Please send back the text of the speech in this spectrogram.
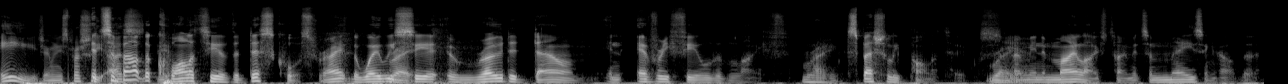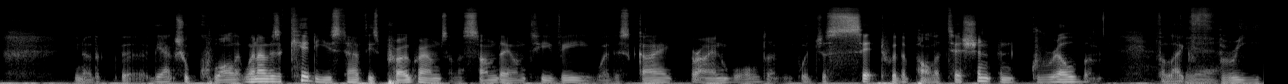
age. I mean, especially it's us, about the you know. quality of the discourse, right? The way we Right. see it eroded down in every field of life, Right. especially politics. Right. I mean, in my lifetime, it's amazing how the you know the, the the actual quality. When I was a kid, he used to have these programs on a Sunday on TV where this guy Brian Walden would just sit with a politician and grill them for like Yeah. three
